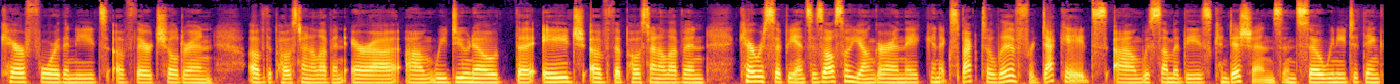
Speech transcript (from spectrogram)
care for the needs of their children of the post 9 11 era. Um, we do know the age of the post 9 11 care recipients is also younger, and they can expect to live for decades um, with some of these conditions. And so we need to think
